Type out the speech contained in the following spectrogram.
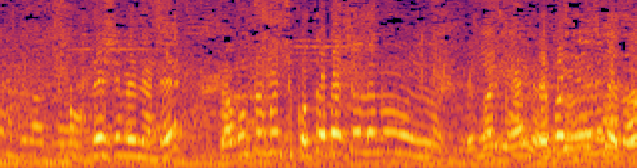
అందుబాటులో ఉద్దేశం ఏంటంటే ప్రభుత్వం నుంచి కొత్త డాక్టర్లను రెఫర్ చేయలేదు కదా.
